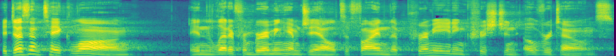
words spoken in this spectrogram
It doesn't take long in the letter from Birmingham jail to find the permeating Christian overtones.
